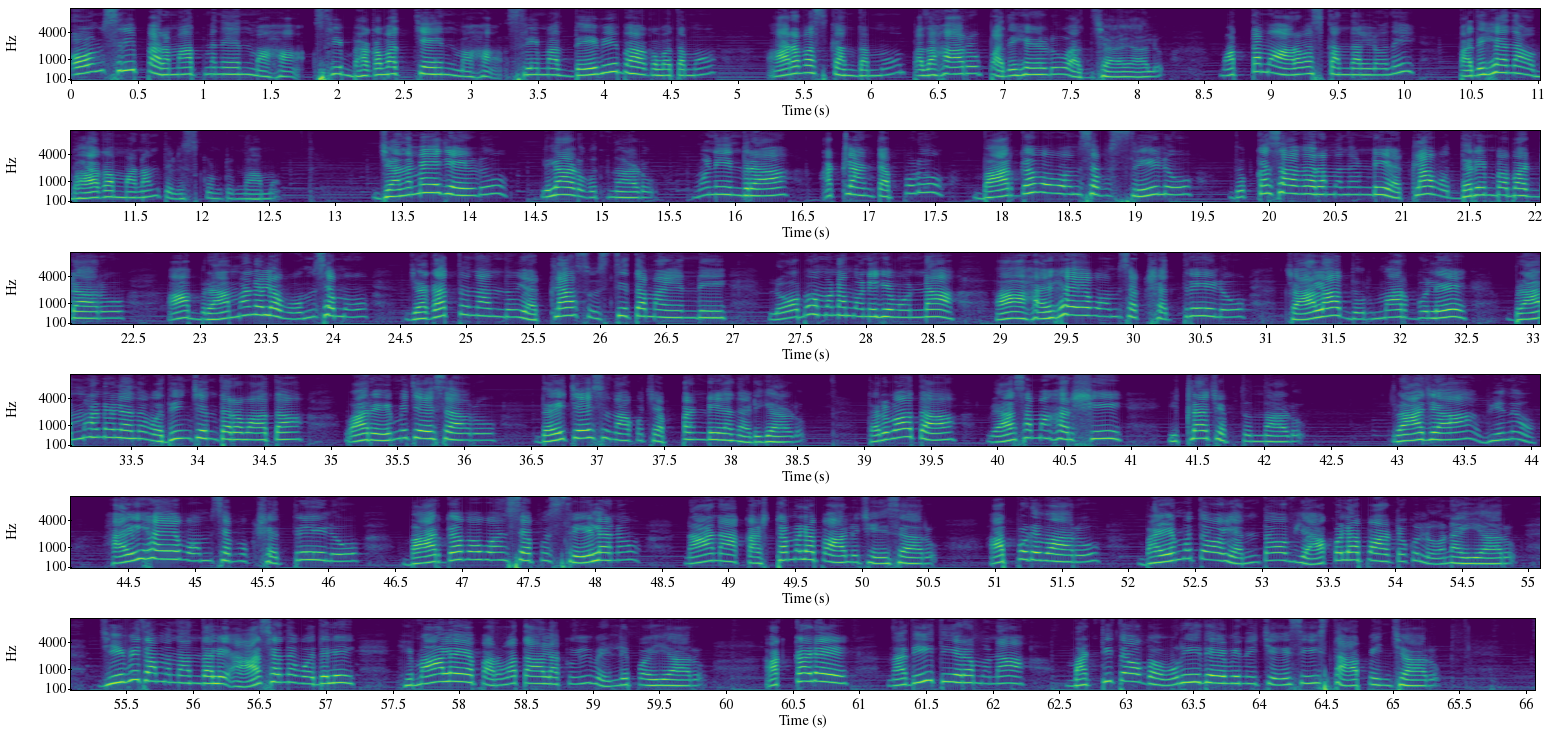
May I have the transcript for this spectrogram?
ఓం శ్రీ పరమాత్మనేన్ మహ శ్రీ భగవత్యేన్ మహ శ్రీమద్దేవి భాగవతము ఆరవ స్కందము పదహారు పదిహేడు అధ్యాయాలు. మొత్తం ఆరవ స్కందంలోని పదిహేనవ భాగం మనం తెలుసుకుంటున్నాము. జనమేజయుడు ఇలా అడుగుతున్నాడు మునీంద్ర అట్లాంటప్పుడు భార్గవ వంశపు స్త్రీలు దుఃఖసాగరము నుండి ఎట్లా ఉద్ధరింపబడ్డారు? ఆ బ్రాహ్మణుల వంశము జగత్తునందు ఎట్లా సుస్థితమైంది? లోభమున మునిగి ఉన్న ఆ హైహయ వంశ క్షత్రియులు చాలా దుర్మార్గులే. బ్రాహ్మణులను వధించిన తర్వాత వారేమి చేశారు? దయచేసి నాకు చెప్పండి అని అడిగాడు. తరువాత వ్యాసమహర్షి ఇట్లా చెప్తున్నాడు. రాజా విను. హైహయ వంశపు క్షత్రియులు భార్గవ వంశపు స్త్రీలను నానా కష్టముల పాలు చేశారు. అప్పుడు వారు భయముతో ఎంతో వ్యాకులపాటుకు లోనయ్యారు. జీవితమునందలి ఆశను వదిలి హిమాలయ పర్వతాలకు వెళ్ళిపోయారు. అక్కడే నదీ తీరమున మట్టితో గౌరీదేవిని చేసి స్థాపించారు.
